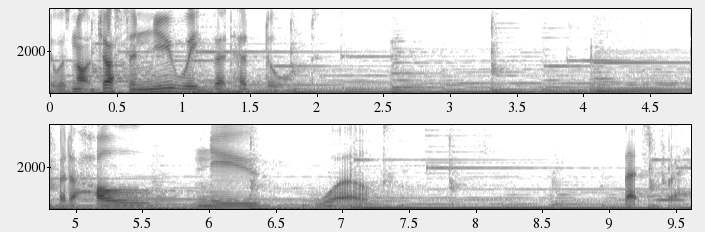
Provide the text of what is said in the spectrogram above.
it was not just a new week that had dawned, but a whole new world. Let's pray.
